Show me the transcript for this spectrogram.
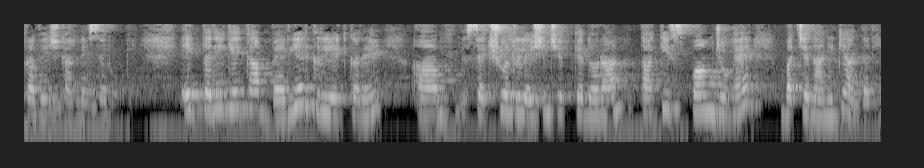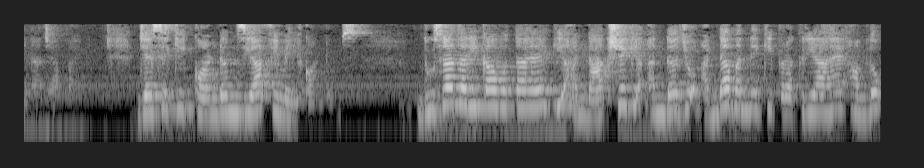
प्रवेश करने से रोकें। एक तरीके का बैरियर क्रिएट करें सेक्सुअल रिलेशनशिप के दौरान ताकि स्पर्म जो है बच्चेदानी के अंदर ही ना जा पाए। जैसे कि कॉन्डम्स या फीमेल कॉन्डम्स दूसरा तरीका होता है कि अंडाक्षय के अंदर जो अंडा बनने की प्रक्रिया है, हम लोग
